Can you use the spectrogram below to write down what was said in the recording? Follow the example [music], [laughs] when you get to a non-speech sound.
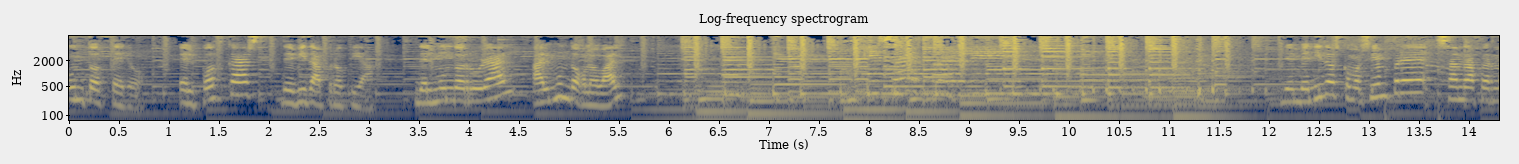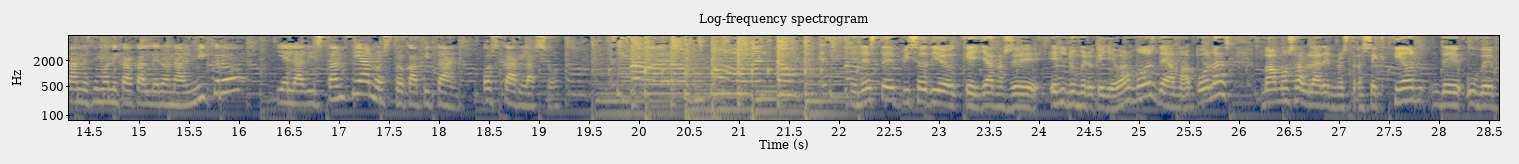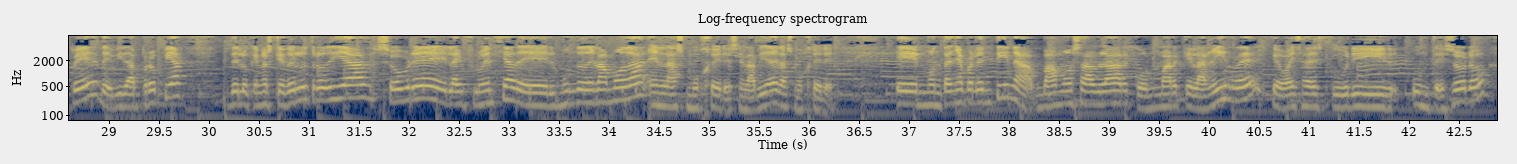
Amapolas 2.0, el podcast de vida propia, del mundo rural al mundo global. Bienvenidos como siempre, Sandra Fernández y Mónica Calderón al micro y en la distancia nuestro capitán, Oscar Lasso. En este episodio, que ya no sé el número que llevamos, de Amapolas, vamos a hablar en nuestra sección de VP, de vida propia, de lo que nos quedó el otro día sobre la influencia del mundo de la moda en las mujeres, en la vida de las mujeres. En Montaña Palentina vamos a hablar con Markel Aguirre, que vais a descubrir un tesoro.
